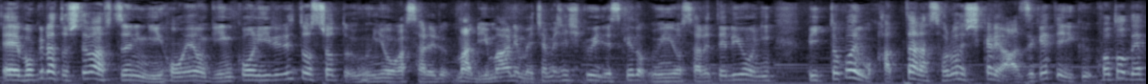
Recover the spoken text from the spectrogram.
えー、僕らとしては普通に日本円を銀行に入れるとちょっと運用がされる。まあ、利回りめちゃめちゃ低いですけど、運用されてるように、ビットコインも買ったらそれをしっかり預けていくことで、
